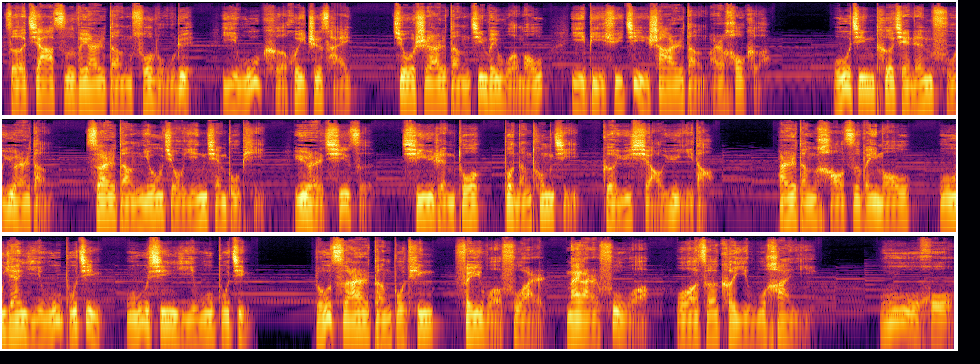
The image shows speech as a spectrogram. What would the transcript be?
则家资为尔等所掳掠，已无可惠之财。就是尔等今为我谋，亦必须尽杀尔等而后可。吾今特遣人抚育尔等，赐尔等牛酒银钱不匹，与尔妻子，其余人多不能通缉，各与小狱一道。尔等好自为谋，无言以无不尽，无心以无不尽。如此尔等不听，非我负尔，乃尔负我，我则可以无憾矣。呜呼！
